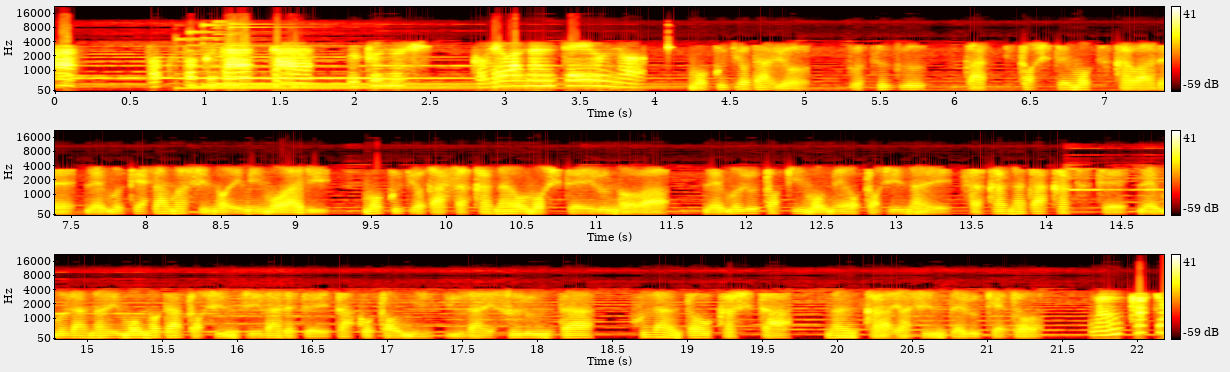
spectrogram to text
あ、ポクポクがあった。うぷ主。これはなんていうの？木魚だよ。仏具、楽器としても使われ、眠気覚ましの意味もあり、木魚が魚を模しているのは、眠る時も目を閉じない魚がかつて眠らないものだと信じられていたことに由来するんだ。普段どうかした？なんか怪しんでるけど。なんか蝶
